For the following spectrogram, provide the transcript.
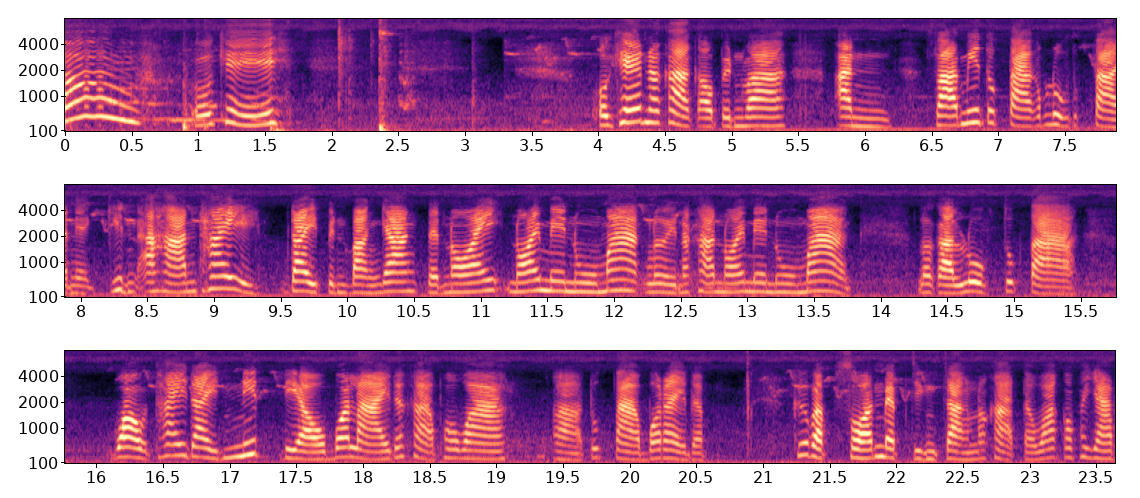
Oh okay โอเคนะคะก็เอาเป็นว่าอันสามีตุกตากับลูกตุกตาเนี่ยกินอาหารไทยได้เป็นบางอย่างแต่น้อยน้อยเมนูมากเลยนะคะ น้อยเมนูมาก แล้วก็ลูกตุกตาว้าวไทยได้นิดเดียวบ่หลายเด้อค่ะ เพราะว่าอ่าตุกตาบ่ได้แบบ คือแบบสอนแบบจริงจังเนาะค่ะ แต่ว่าก็พยายาม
